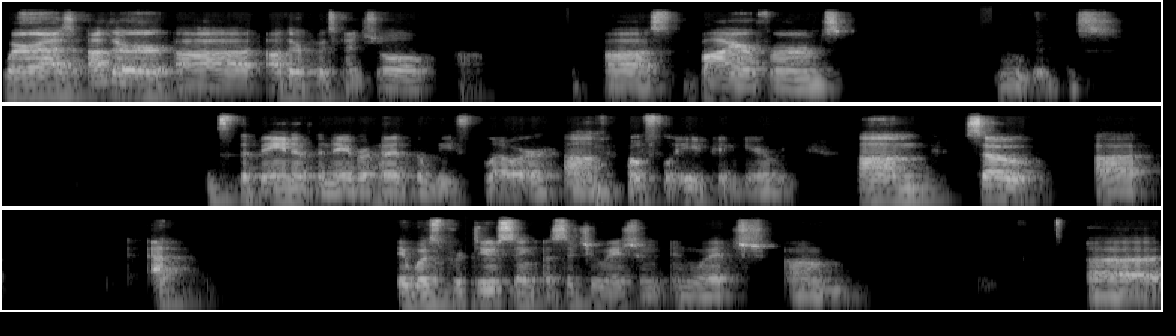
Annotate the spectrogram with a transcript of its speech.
Whereas other uh, other potential uh, buyer firms, goodness, it's the bane of the neighborhood, the leaf blower. Um, hopefully you can hear me. Um, so uh, at, it was producing a situation in which, um, uh,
